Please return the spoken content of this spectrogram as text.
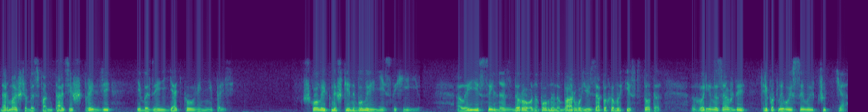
дарма що без фантазії шпридзі і без її дядька у Вінніпезі. Школи і книжки не були її стихією, але її сильна, здорова, наповнена барвою і запахами істота горіла завжди тріпотливою силою чуття.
